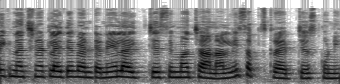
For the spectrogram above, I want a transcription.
మీకు నచ్చినట్లయితే వెంటనే లైక్ చేసి మా ఛానల్ని సబ్స్క్రైబ్ చేసుకుని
